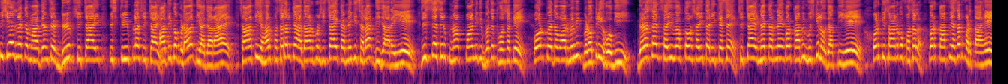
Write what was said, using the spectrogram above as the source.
इस योजना के माध्यम से ड्रिप सिंचाई, स्क्रिपलर सिंचाई आदि को बढ़ावा दिया जा रहा है। साथ ही हर फ़सल के आधार पर सिंचाई करने की सलाह दी जा रही है, जिससे सिर्फ़ न पानी की बचत हो सके और पैदावार में भी बढ़ोतरी होगी। दरअसल, सही वक्त और सही तरीके से सिंचाई न करने पर काफ़ी मुश्किल हो जाती है और किसानों को फ़सल पर काफ़ी असर पड़ता है।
